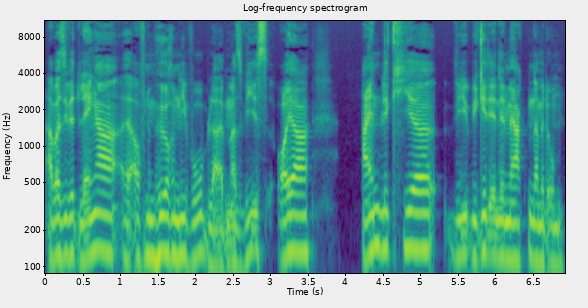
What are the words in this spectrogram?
aber sie wird länger äh, auf einem höheren Niveau bleiben. Also wie ist euer Einblick hier? Wie, wie geht ihr in den Märkten damit um?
